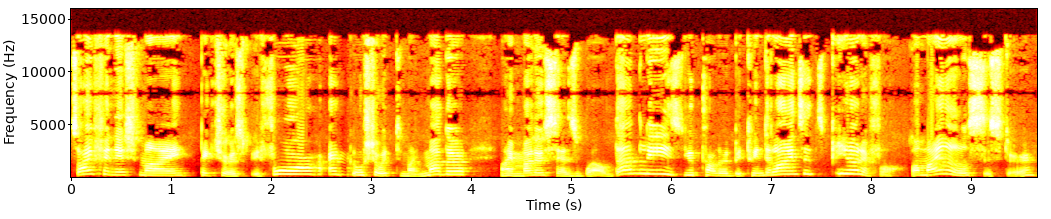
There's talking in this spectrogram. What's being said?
So I finish my pictures before, I go show it to my mother. My mother says, Well done, Lise. You colored between the lines. It's beautiful. Well, my little sister,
